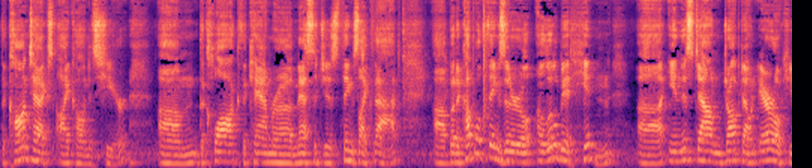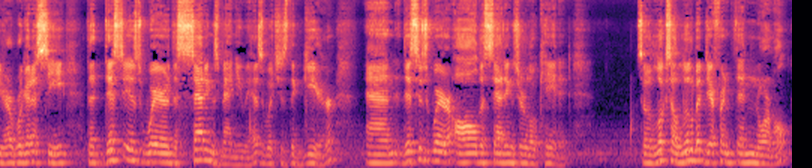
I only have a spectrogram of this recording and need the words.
The contacts icon is here. Um, the clock, the camera, messages, things like that. Uh, but a couple of things that are a little bit hidden uh, in this down drop down arrow here, we're going to see that this is where the settings menu is, which is the gear, and this is where all the settings are located. So it looks a little bit different than normal.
